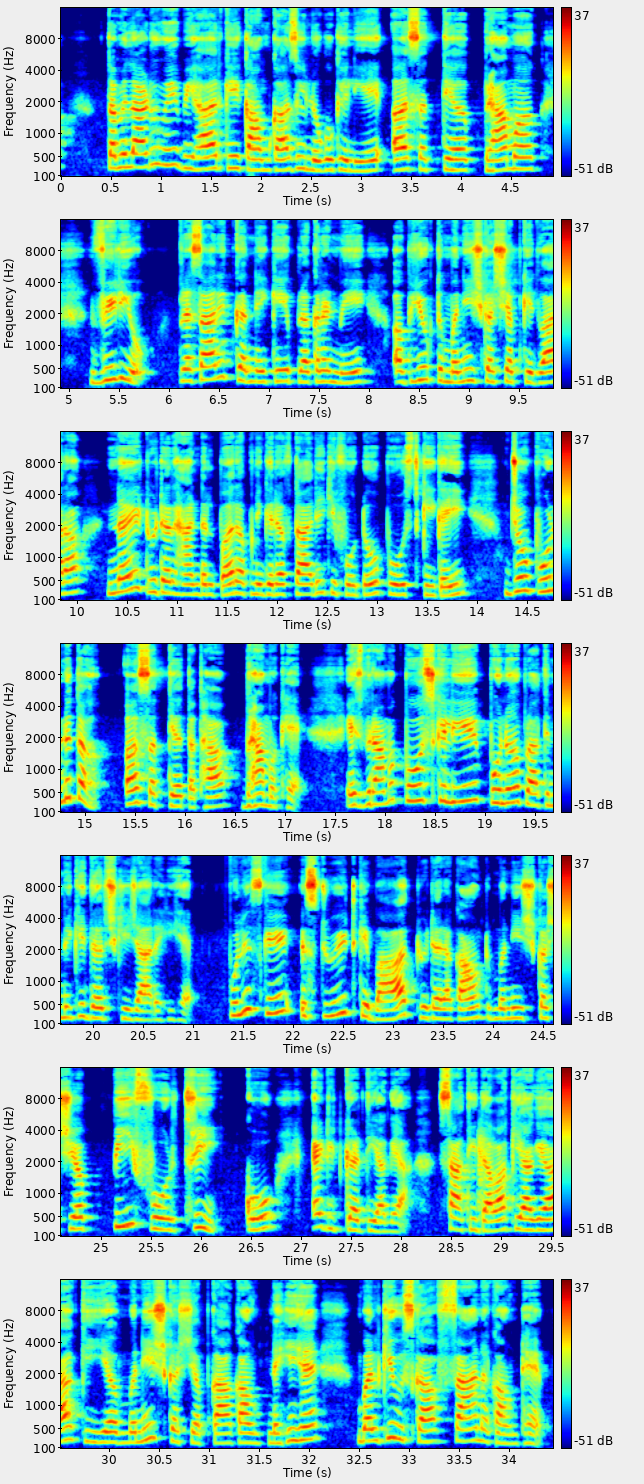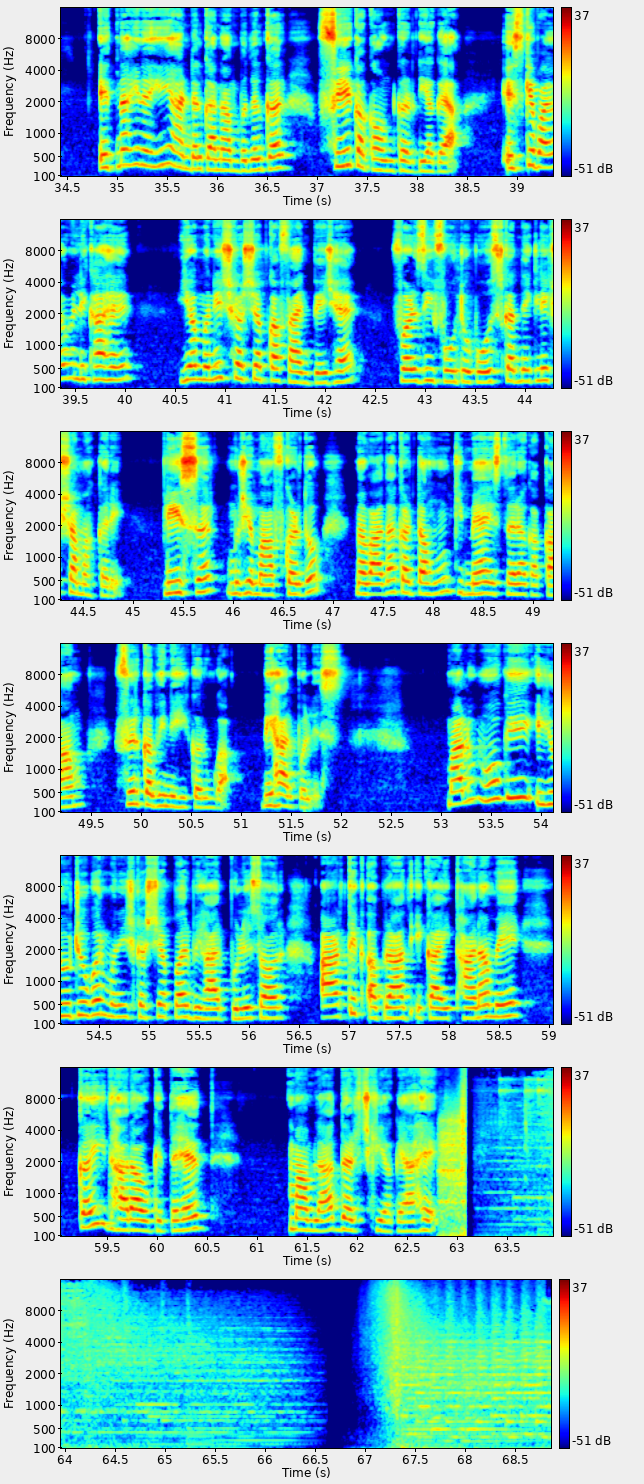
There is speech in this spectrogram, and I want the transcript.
तमिलनाडु में बिहार के कामकाजी लोगों के लिए असत्य, भ्रामक वीडियो प्रसारित करने के प्रकरण में अभियुक्त मनीष कश्यप के द्वारा नए ट्विटर हैंडल पर अपनी गिरफ्तारी की फ़ोटो पोस्ट की गई, जो पूर्णतः असत्य तथा भ्रामक है। इस भ्रामक पोस्ट के लिए पुनः प्राथमिकी दर्ज की जा रही है। पुलिस के इस ट्वीट के बाद Twitter account Manish Kashyap P four three को एडिट कर दिया गया। साथ ही दावा किया गया कि यह मनीष कश्यप का अकाउंट नहीं है, बल्कि उसका फ़ैन अकाउंट है। इतना ही नहीं, हैंडल का नाम बदलकर फेक अकाउंट कर दिया गया। इसके बायो में लिखा है, यह मनीष कश्यप का फ़ैन पेज है। फर्जी फ़ोटो पोस्ट करने के लिए क्षमा करें। प्लीज़ सर, मुझे माफ़ कर दो। मैं वादा करता हूँ कि मैं इस तरह का काम फिर कभी नहीं करूँगा। बिहार पुलिस। मालूम हो कि यूट्यूबर मनीष कश्यप पर बिहार पुलिस और आर्थिक अपराध इकाई थाना में कई धाराओं के तहत मामला दर्ज किया गया है।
